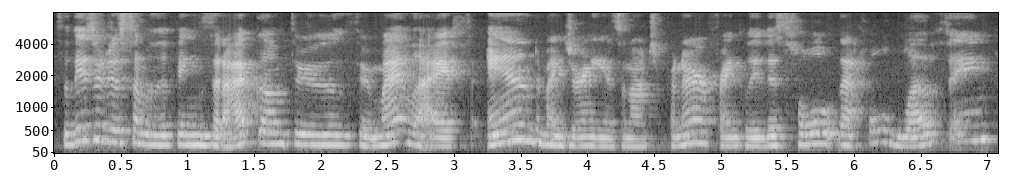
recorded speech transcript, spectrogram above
So these are just some of the things that I've gone through through my life and my journey as an entrepreneur. Frankly, this whole that whole love thing.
